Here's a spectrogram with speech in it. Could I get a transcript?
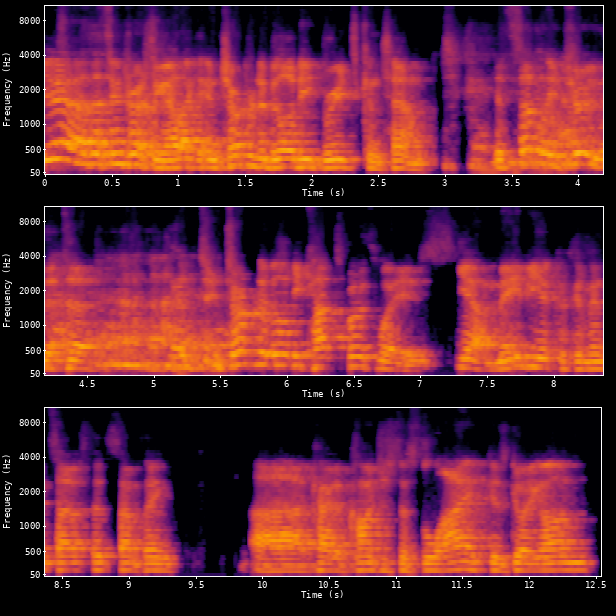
Yeah, that's interesting. I like it. Interpretability breeds contempt. It's certainly true that uh, interpretability cuts both ways. Yeah, maybe it could convince us that something uh, kind of consciousness-like is going on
